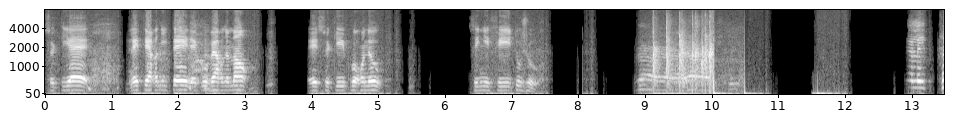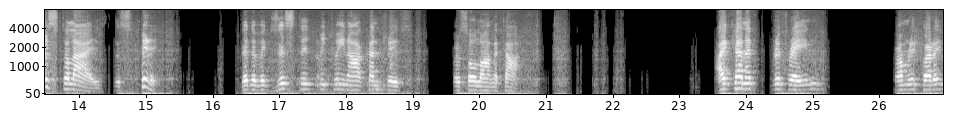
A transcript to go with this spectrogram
ce qui est l'éternité des gouvernements et ce qui pour nous signifie toujours. Really crystallize the spirit that have existed between our countries for so long a time. I cannot refrain from referring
